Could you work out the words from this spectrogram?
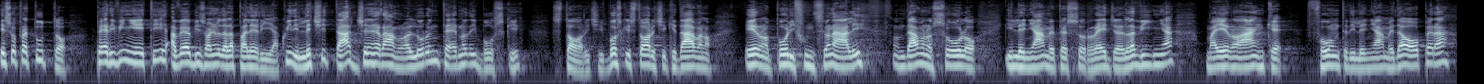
e soprattutto per i vigneti aveva bisogno della paleria, quindi le città generavano al loro interno dei boschi storici. I boschi storici che davano erano polifunzionali, non davano solo il legname per sorreggere la vigna, ma erano anche fonte di legname da opera,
